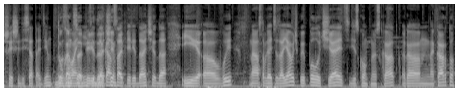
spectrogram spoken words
0661 До конца Звоните передачи. До конца передачи, да. И э, вы оставляете заявочку и получаете дисконтную скат- э, карту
